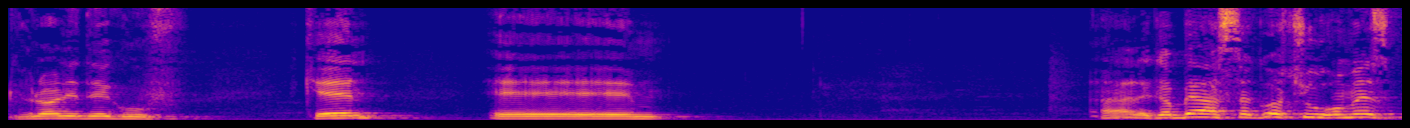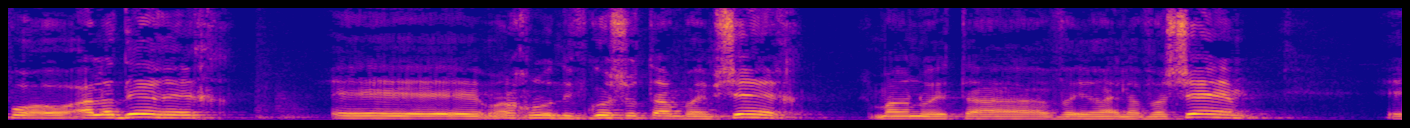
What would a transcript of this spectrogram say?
ולא על ידי גוף, כן? אה, אה לגבי ההשגות שהוא רומז פה על הדרך, אה, אנחנו עוד נפגוש אותם בהמשך. אמרנו את ה"וירא אליו השם". אה,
